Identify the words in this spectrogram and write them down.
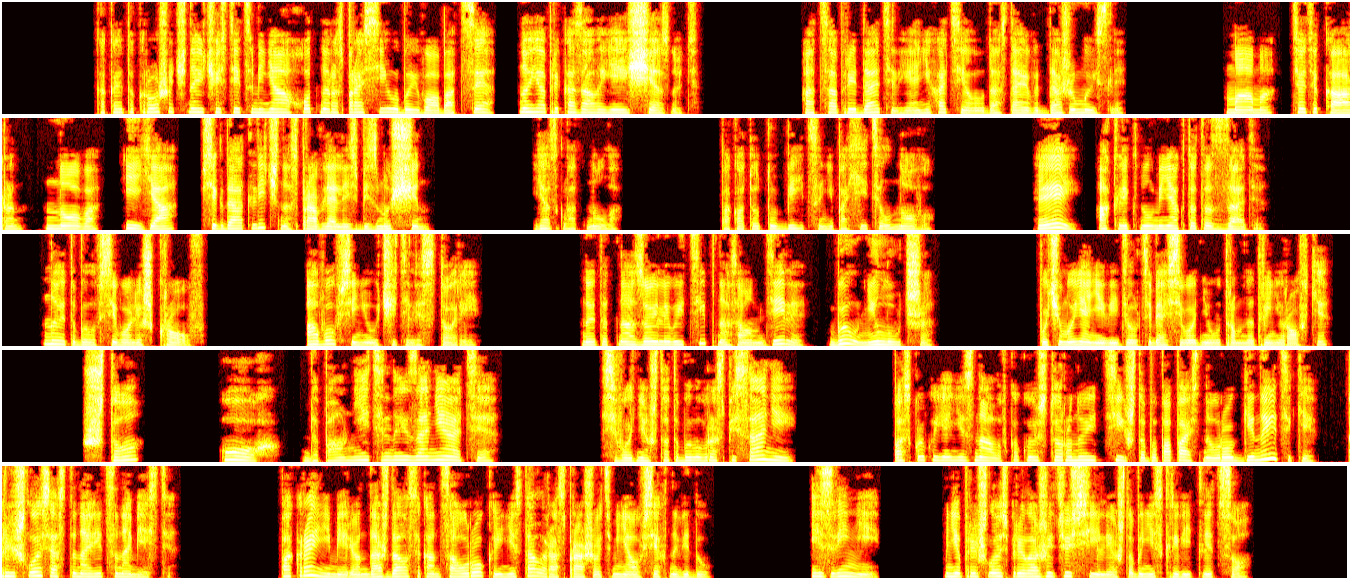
Какая-то крошечная частица меня охотно расспросила бы его об отце, но я приказала ей исчезнуть. Отца-предателя я не хотела удостаивать даже мысли. Мама, тетя Карен, Нова и я всегда отлично справлялись без мужчин. Я сглотнула, пока тот убийца не похитил Нову. «Эй!» — окликнул меня кто-то сзади. Но это был всего лишь Кроув, а вовсе не учитель истории. Но этот назойливый тип на самом деле был не лучше. «Почему я не видел тебя сегодня утром на тренировке?» «Что? Ох!» Дополнительные занятия. Сегодня что-то было в расписании. Поскольку я не знала, в какую сторону идти, чтобы попасть на урок генетики, пришлось остановиться на месте. По крайней мере, он дождался конца урока и не стал расспрашивать меня у всех на виду. «Извини, мне пришлось приложить усилия, чтобы не скривить лицо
